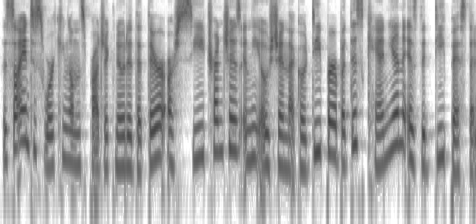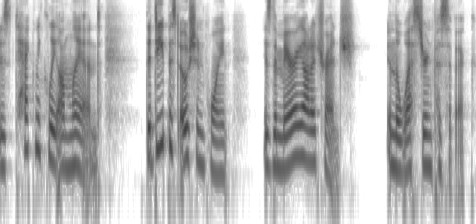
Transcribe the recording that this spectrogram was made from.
The scientists working on this project noted that there are sea trenches in the ocean that go deeper, but this canyon is the deepest that is technically on land. The deepest ocean point is the Mariana Trench in the western Pacific.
